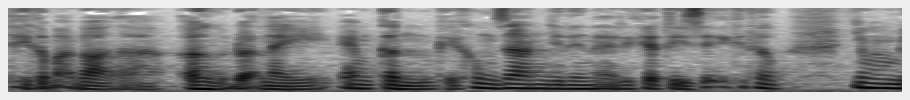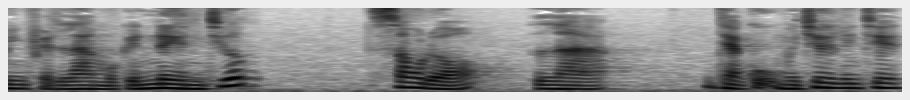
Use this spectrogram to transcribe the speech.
Thì các bạn bảo là ở đoạn này em cần cái không gian như thế này thì dễ kết hợp. Nhưng mà mình phải làm một cái nền trước. Sau đó là nhạc cụ mới chơi lên trên.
